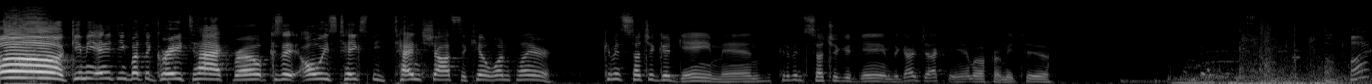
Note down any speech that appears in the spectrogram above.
Oh, give me anything but the gray tac, bro. Because it always takes me 10 shots to kill one player. Could have been such a good game, man. Could have been such a good game. The guy jacked the ammo from me, too. The fuck?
